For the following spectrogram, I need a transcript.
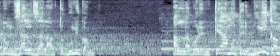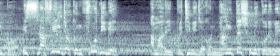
এবং জালজালা অর্থ ভূমিকম্প। আল্লাহ বলেন, কেয়ামতের ভূমিকম্প, ইসরাফিল যখন ফু দিবে, আমার এই পৃথিবী যখন ভাঙতে শুরু করবে,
